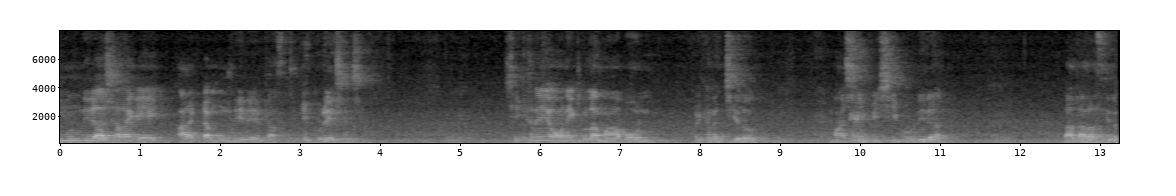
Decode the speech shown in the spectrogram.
এই মন্দিরে আসার আগে আর একটা মন্দিরের কাছ থেকে ঘুরে এসেছি। সেখানে অনেকগুলা মা বোন ওইখানে ছিল, মাসি, পিসি, বৌদিরা, দাদারা ছিল।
